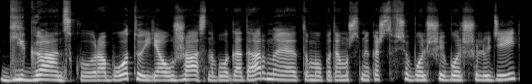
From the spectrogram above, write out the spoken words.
гигантскую работу. И я ужасно благодарна этому, потому что, мне кажется, все больше и больше людей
